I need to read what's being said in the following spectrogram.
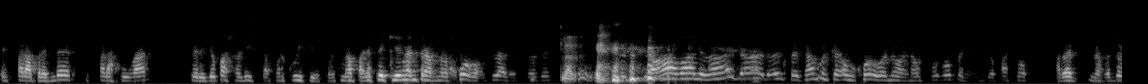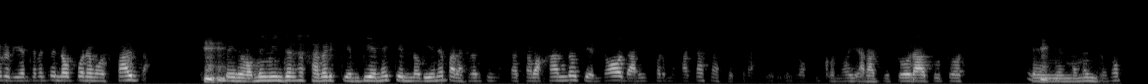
es para aprender, es para jugar, pero yo paso lista por quiz, pues me aparece quién ha entrado en el juego, claro. Entonces, claro. ah, vale, vale, ya, pensamos que era un juego, no, era un juego, pero yo paso, a ver, nosotros evidentemente no ponemos falta, pero a mí me interesa saber quién viene, quién no viene, para saber quién está trabajando, quién no, dar informes a casa, etcétera. Es lógico, ¿no? Y a la tutora, a tutor en el momento, ¿no?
